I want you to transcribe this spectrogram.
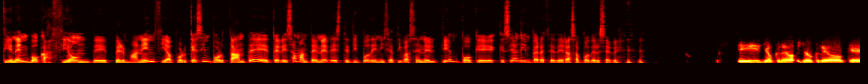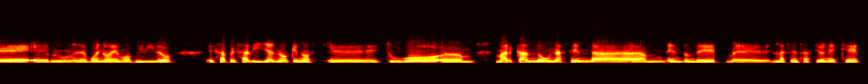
tienen vocación de permanencia. porque es importante, Teresa, mantener este tipo de iniciativas en el tiempo, que, que sean imperecederas a poder ser? sí, yo creo, yo creo que em, eh, bueno hemos vivido esa pesadilla, ¿no? Que nos eh, estuvo em, marcando una senda em, en donde eh, la sensación es que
